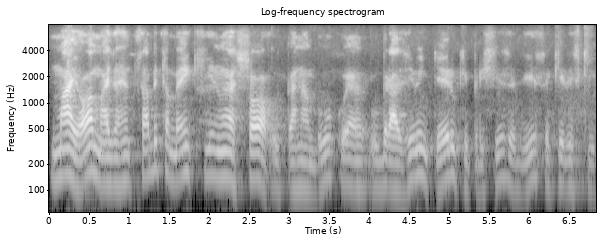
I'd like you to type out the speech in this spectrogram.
maior, mas a gente sabe também que não é só o Pernambuco, é o Brasil inteiro que precisa disso, aqueles que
